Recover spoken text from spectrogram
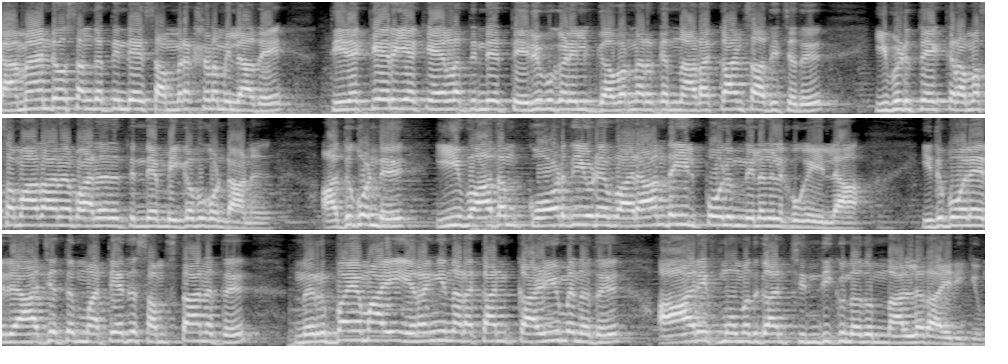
കമാൻഡോ സംഘത്തിന്റെ സംരക്ഷണമില്ലാതെ തിരക്കേറിയ കേരളത്തിന്റെ തെരുവുകളിൽ ഗവർണർക്ക് നടക്കാൻ സാധിച്ചത് ഇവിടുത്തെ ക്രമസമാധാന പാലനത്തിന്റെ മികവ് കൊണ്ടാണ്. അതുകൊണ്ട് ഈ വാദം കോടതിയുടെ വരാന്തയിൽ പോലും നിലനിൽക്കുകയില്ല. ഇതുപോലെ രാജ്യത്ത് മറ്റേത് സംസ്ഥാനത്ത് നിർഭയമായി ഇറങ്ങി നടക്കാൻ കഴിയുമെന്നത് ആരിഫ് മുഹമ്മദ് ഖാൻ ചിന്തിക്കുന്നതും നല്ലതായിരിക്കും.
